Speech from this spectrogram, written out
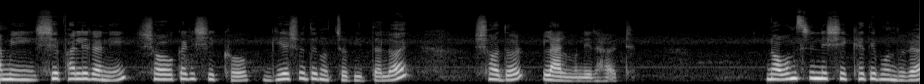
আমি শেফালি রানী, সহকারী শিক্ষক, গিয়াসুদ্দিন উচ্চ বিদ্যালয়, সদর লালমনিরহাট। নবম শ্রেণির শিক্ষার্থী বন্ধুরা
